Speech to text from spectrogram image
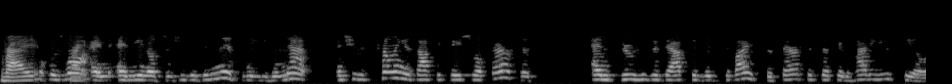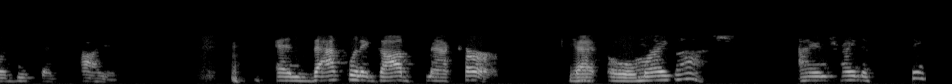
right what was wrong. Right. And, and, you know, so he was in this and he was in that. And she was telling his occupational therapist and through his adaptive device, the therapist said to him, how do you feel? And he said, tired. and that's when it gobsmacked her yeah. that, oh my gosh, I am trying to fix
